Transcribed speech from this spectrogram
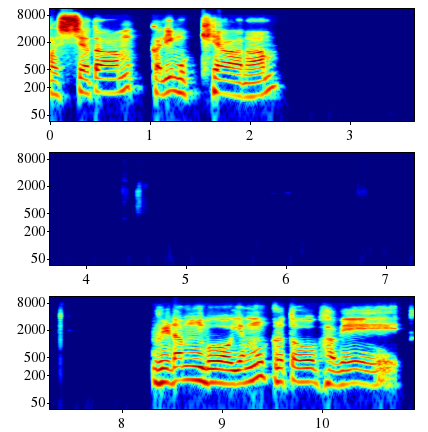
ಪಶ್ಯತಾಂ ಕಲಿಮುಖ್ಯಾನಾಂ ವಿಡಂಬೋಯಂ ಕೃತೋ ಭವೇತ್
